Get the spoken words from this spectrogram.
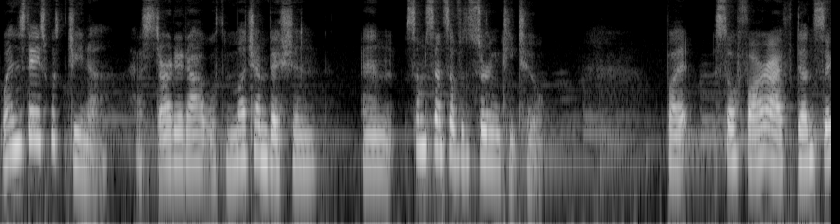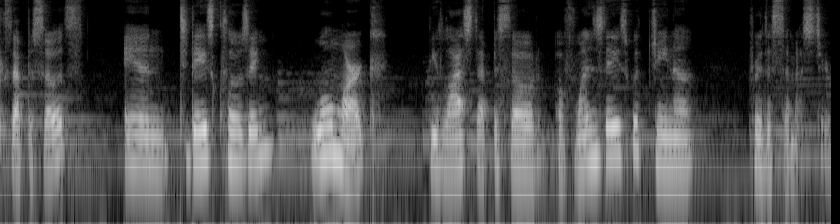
Wednesdays with Gina has started out with much ambition and some sense of uncertainty too. But so far, I've done six episodes, and today's closing will mark the last episode of Wednesdays with Gina for the semester.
